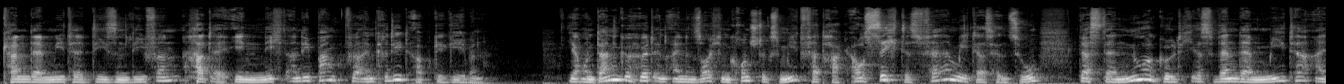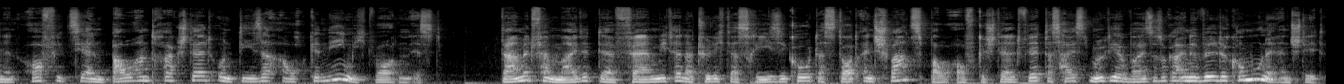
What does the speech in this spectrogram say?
Kann der Mieter diesen liefern, hat er ihn nicht an die Bank für einen Kredit abgegeben. Ja, und dann gehört in einen solchen Grundstücksmietvertrag aus Sicht des Vermieters hinzu, dass der nur gültig ist, wenn der Mieter einen offiziellen Bauantrag stellt und dieser auch genehmigt worden ist. Damit vermeidet der Vermieter natürlich das Risiko, dass dort ein Schwarzbau aufgestellt wird, das heißt möglicherweise sogar eine wilde Kommune entsteht.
